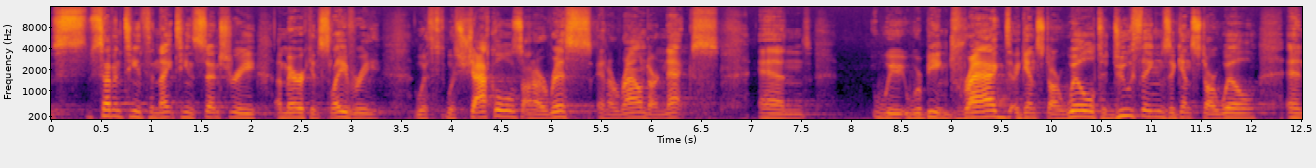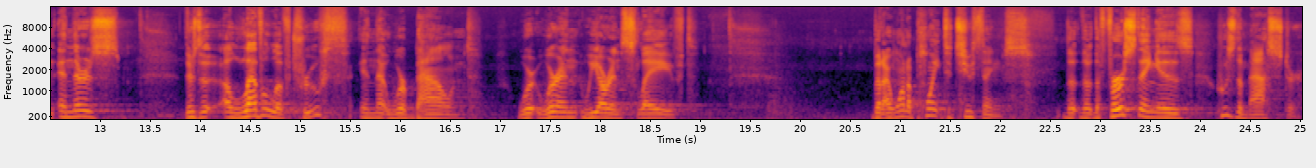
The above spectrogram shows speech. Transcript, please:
17th and 19th century American slavery with, with shackles on our wrists and around our necks. And we, we're being dragged against our will to do things against our will. And, and there's, there's a, a level of truth in that we're bound, we're, we're in, we are enslaved. But I want to point to two things. The, the, the first thing is who's the master?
